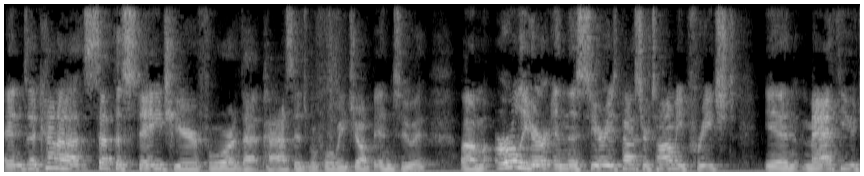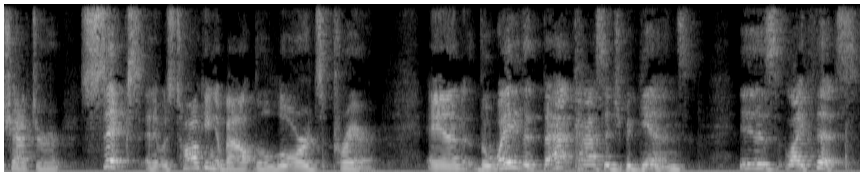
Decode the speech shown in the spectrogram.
And to kind of set the stage here for that passage before we jump into it, um, earlier in this series, Pastor Tommy preached in Matthew chapter 6, and it was talking about the Lord's Prayer. And the way that that passage begins is like this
